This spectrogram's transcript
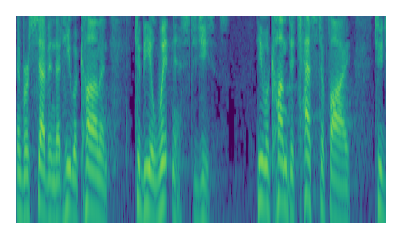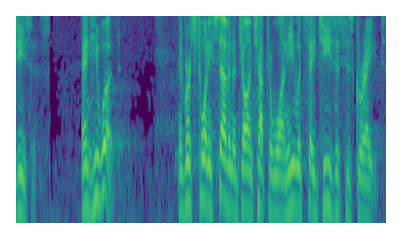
in verse 7 that he would come and to be a witness to Jesus. He would come to testify to Jesus. And he would. In verse 27 of John chapter 1, he would say, Jesus is great.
